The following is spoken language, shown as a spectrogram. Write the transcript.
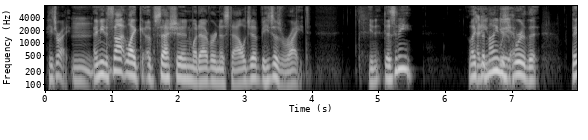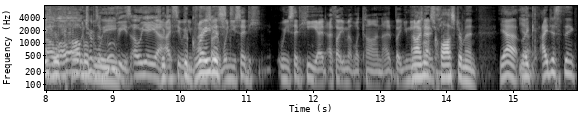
He's right. Mm. I mean, it's not like obsession, whatever, nostalgia, but he's just right. You know, doesn't he? Like How the you- nineties wait, were the they oh, were oh, oh, probably in terms of movies oh yeah yeah the- i see the you greatest- sorry, when you said he, when you said he I, I thought you meant lacan I, but you mean No, I meant Klosterman. Klosterman. Yeah, Yeah. like I just think,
